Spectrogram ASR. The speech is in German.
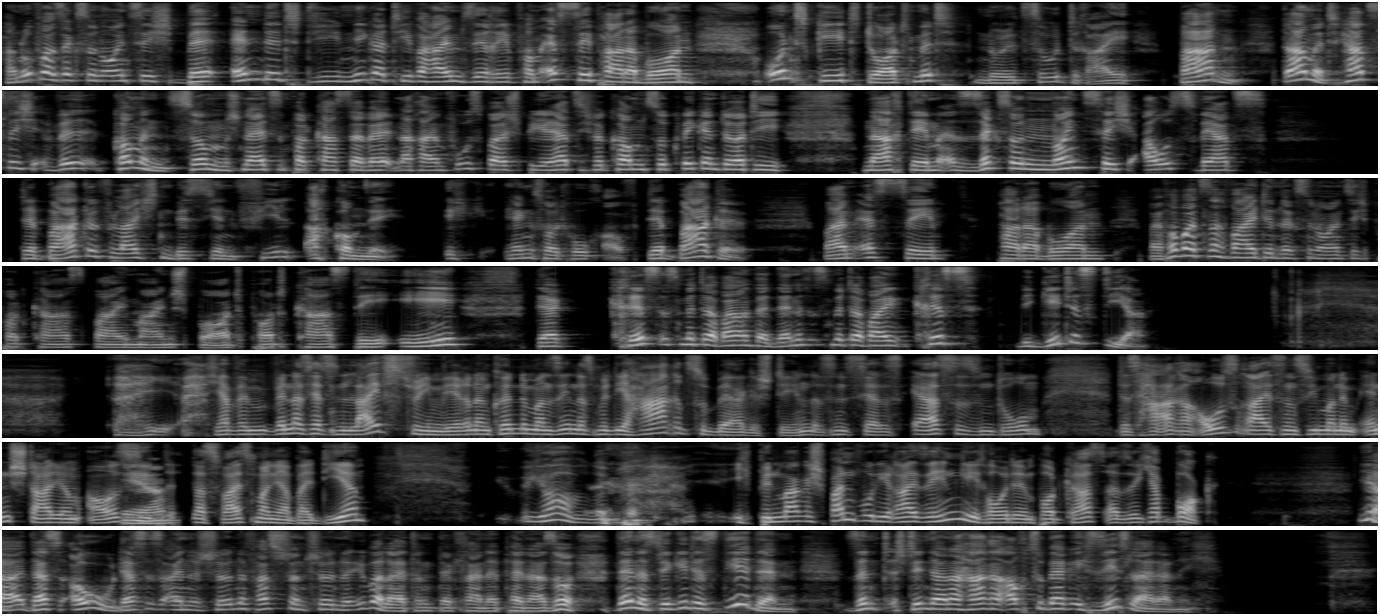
Hannover 96 beendet die negative Heimserie vom SC Paderborn und geht dort mit 0 zu 3 baden. Damit herzlich willkommen zum schnellsten Podcast der Welt nach einem Fußballspiel. Herzlich willkommen zu Quick and Dirty nach dem 96 auswärts Debakel vielleicht ein bisschen viel. Ach komm, nee, ich häng's heute hoch auf. Debakel beim SC Paderborn, bei Vorwärts nach Weit, dem 96 Podcast, bei meinsportpodcast.de. Der Chris ist mit dabei und der Dennis ist mit dabei. Chris, wie geht es dir? Ja, wenn, wenn das jetzt ein Livestream wäre, dann könnte man sehen, dass mir die Haare zu Berge stehen. Das ist ja das erste Symptom des Haare ausreißens, wie man im Endstadium aussieht. Ja. Das weiß man ja bei dir. Ja, ich bin mal gespannt, wo die Reise hingeht heute im Podcast. Also ich habe Bock. Ja, das, oh, das ist eine schöne, fast schon schöne Überleitung, der kleine Penner. So, Dennis, wie geht es dir denn? Sind, stehen deine Haare auch zu Berge? Ich sehe es leider nicht.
